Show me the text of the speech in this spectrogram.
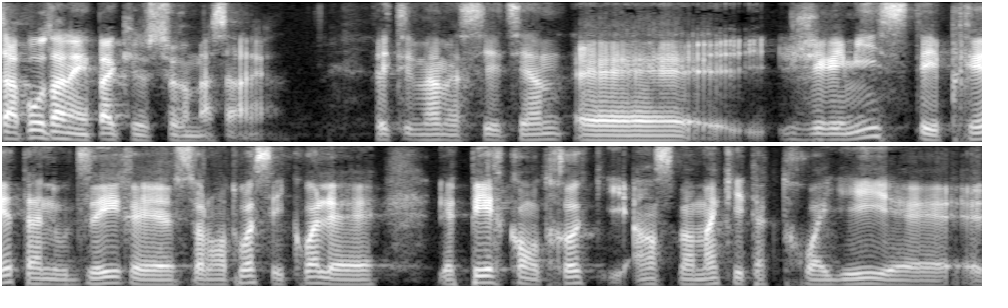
n'a pas autant d'impact sur une masse salariale. Effectivement, merci Étienne. Euh, Jérémy, si tu es prête à nous dire, euh, selon toi, c'est quoi le, pire contrat en ce moment qui est octroyé euh,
